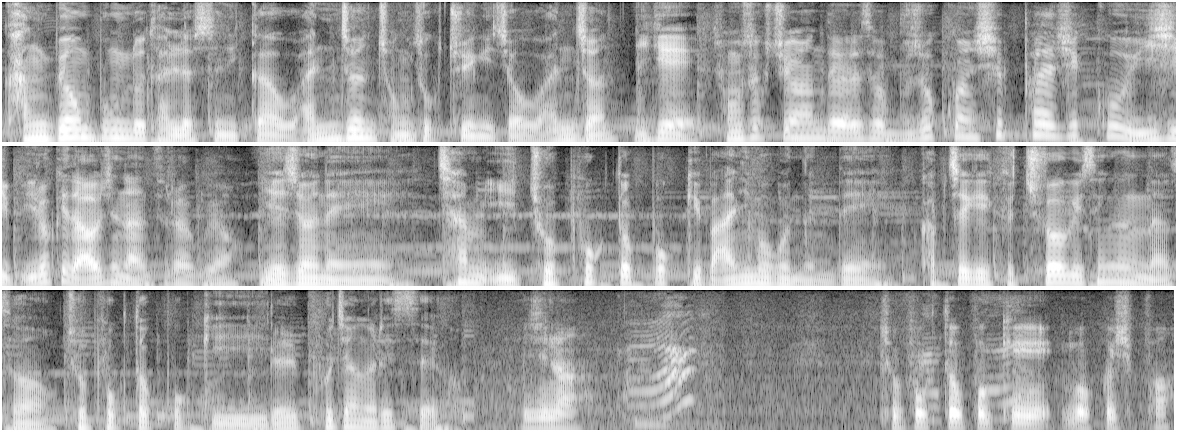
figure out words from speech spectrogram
강변북로 달렸으니까 완전 정속 주행이죠 완전. 이게 정속 주행한다 해서 무조건 18, 19, 20 이렇게 나오진 않더라고요. 예전에 참 이 조폭 떡볶이 많이 먹었는데 갑자기 그 추억이 생각나서 조폭 떡볶이를 포장을 했어요. 예진아. 조폭 떡볶이 먹고 싶어?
